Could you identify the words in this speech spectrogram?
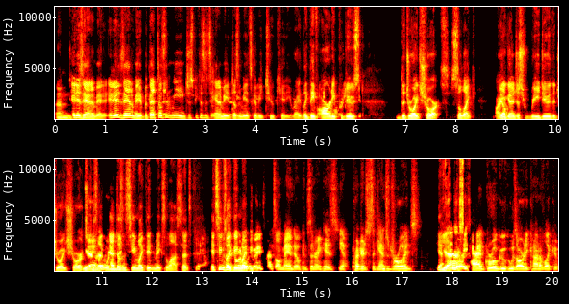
And it is animated. It is animated, but that doesn't mean just because it's animated doesn't mean it's gonna be too kiddie, right? Like they've already produced the droid shorts, so like. Are Yep. you going to just redo the droid shorts? Yeah, 'Cause, that like, that, wouldn't doesn't make- seem like it makes a lot of sense. Yeah. It seems like they might would've be. made sense on Mando considering his you know prejudice against droids. Yeah. You yes, already had Grogu, who was already kind of like a,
